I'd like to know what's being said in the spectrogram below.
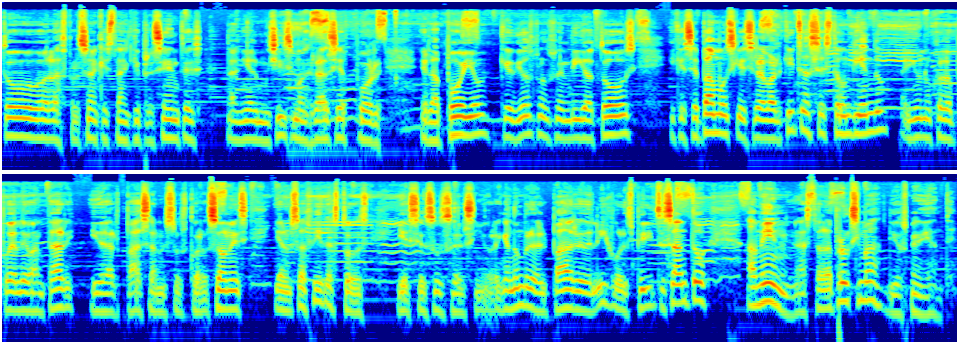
todas las personas que están aquí presentes. Daniel, muchísimas gracias por el apoyo. Que Dios nos bendiga a todos y que sepamos que si la barquita se está hundiendo, hay uno que la puede levantar y dar paz a nuestros corazones y a nuestras vidas todos. Y es Jesús el Señor. En el nombre del Padre, del Hijo, del Espíritu Santo. Amén. Hasta la próxima. Dios mediante.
